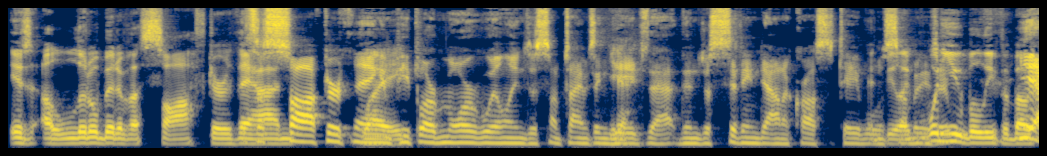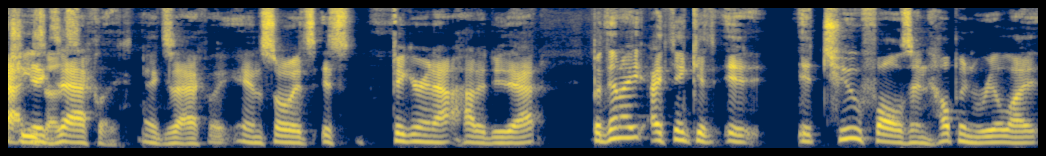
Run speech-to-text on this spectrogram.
is a little bit of a softer than it's a softer thing, like, and people are more willing to sometimes engage yeah. that than just sitting down across the table and with somebody. Like, what do you believe about yeah, Jesus? exactly, exactly. And so it's it's figuring out how to do that. But then I I think it it it too falls in helping realize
